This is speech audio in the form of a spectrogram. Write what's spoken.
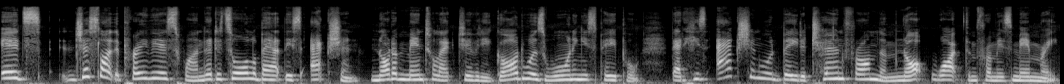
it's just like the previous one that it's all about this action, not a mental activity. God was warning his people that his action would be to turn from them, not wipe them from his memory.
